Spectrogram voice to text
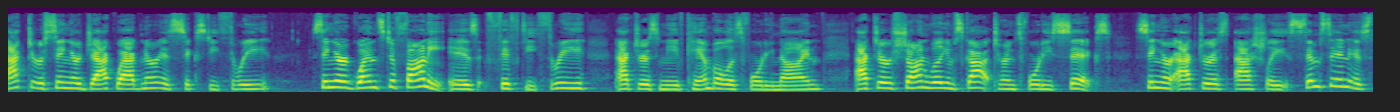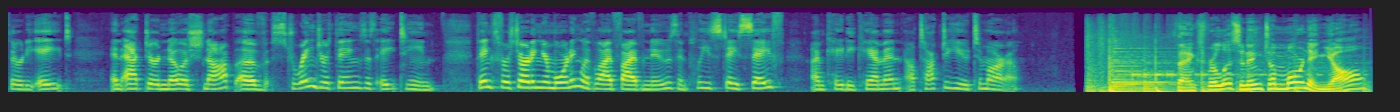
actor singer Jack Wagner is 63, singer Gwen Stefani is 53, actress Neve Campbell is 49, actor Seann William Scott turns 46. Singer actress Ashlee Simpson is 38, and actor Noah Schnapp of Stranger Things is 18. Thanks for starting your morning with Live 5 News, and please stay safe. I'm Katie Kamin. I'll talk to you tomorrow. Thanks for listening to Morning Y'all,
